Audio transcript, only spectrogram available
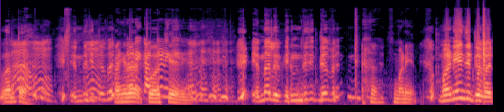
വരട്ടെ. എന്ത് ചിറ്റപ്പൻ? ഭയങ്കര quirky ആയിരിക്കും. എന്നാലും എന്ത് ചിറ്റപ്പൻ? മണിയൻ. മണിയൻ ചിറ്റപ്പൻ.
